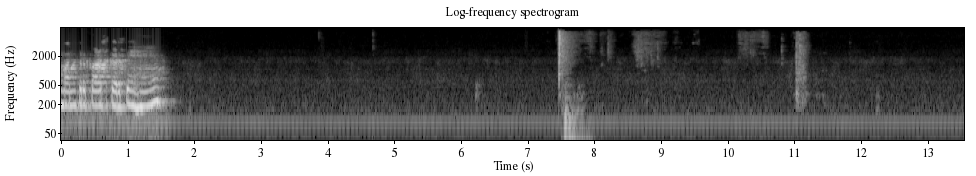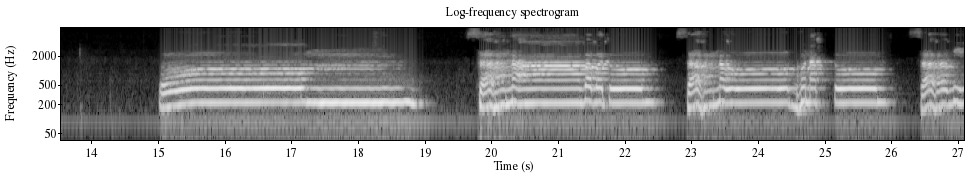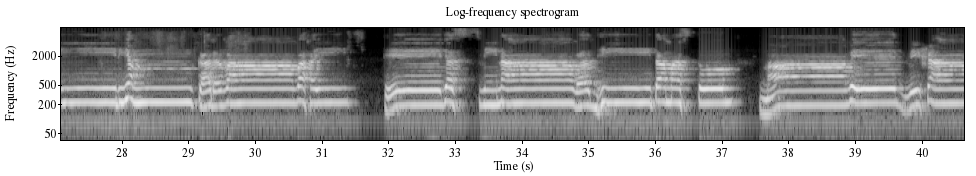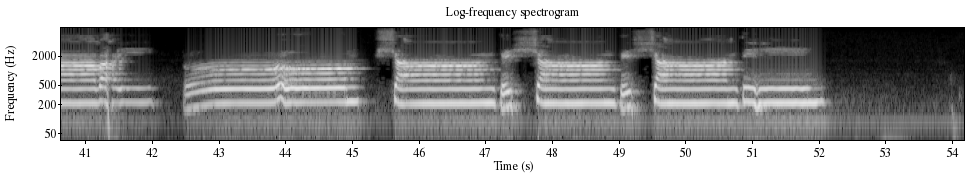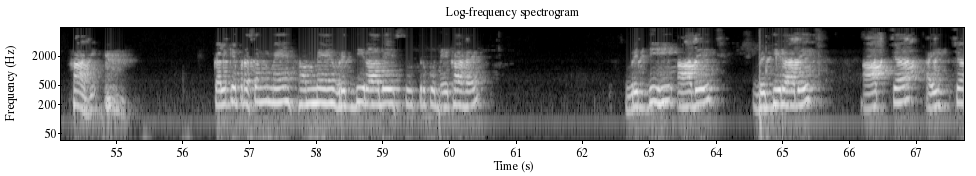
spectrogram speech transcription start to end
मंत्र पाठ करते हैं। तेजस्विनावधीतमस्तु मा वेद्विषावहै। ॐ शान्ति शान्ति, शान्तिः। हाँ जी। कल के प्रसंग में हमने वृद्धि राधे सूत्र को देखा है। वृद्धि ही आदेश, वृद्धि आदेश आच ऐच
